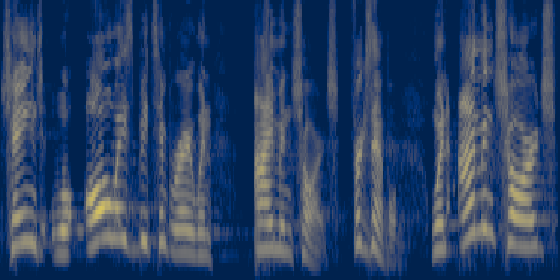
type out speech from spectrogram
change will always be temporary when I'm in charge. For example, when I'm in charge,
